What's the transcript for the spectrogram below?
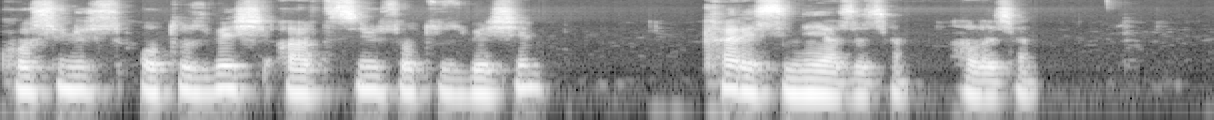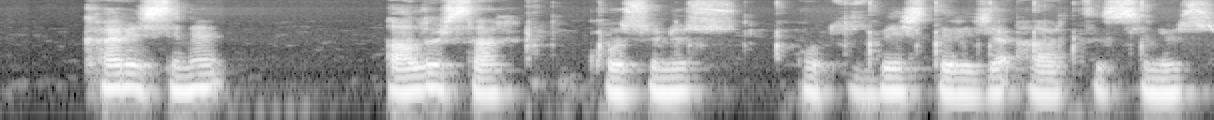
Kosinüs 35 artı sinüs 35'in karesini yazacağım. Alacağım. Karesini alırsak kosinüs 35 derece artı sinüs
